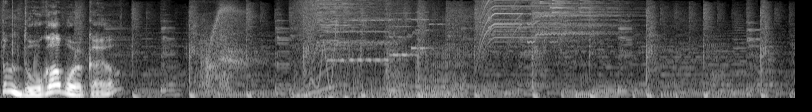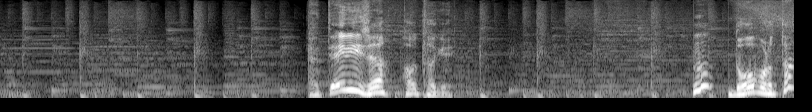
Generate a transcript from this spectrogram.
좀 녹아 볼까요? 그냥 때리자 파우타게 응? 넣어버렸다?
